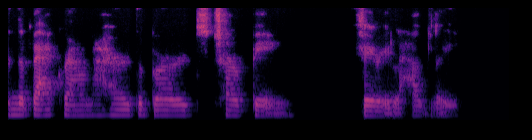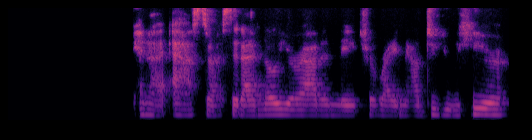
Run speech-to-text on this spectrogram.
in the background, I heard the birds chirping very loudly. And I asked her, I said, I know you're out in nature right now. Do you hear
